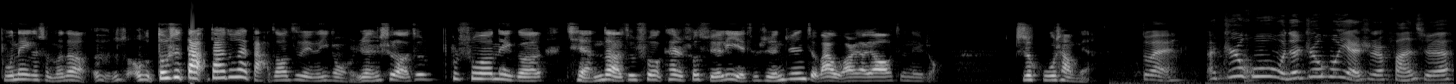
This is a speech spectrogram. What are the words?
不那个什么的，呃，都是大大家都在打造自己的一种人设，就是不说那个钱的，就说开始说学历，就是人均九八五二幺幺，就那种。知乎上面，对啊，知乎，我觉得知乎也是凡学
